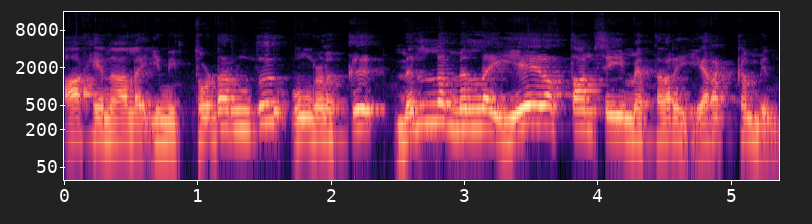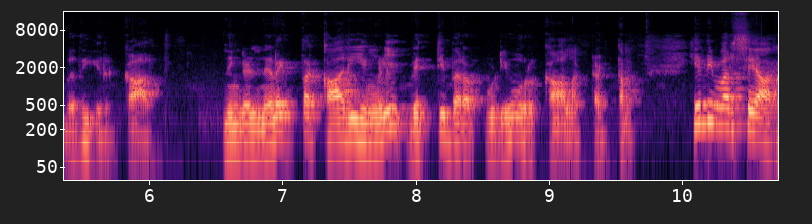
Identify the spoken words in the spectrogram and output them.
ஆகையினால இனி தொடர்ந்து உங்களுக்கு மெல்ல மெல்ல ஏறத்தான் செய்யுமே தவிர இறக்கம் என்பது இருக்காது. நீங்கள் நினைத்த காரியங்களில் வெற்றி பெறக்கூடிய ஒரு காலகட்டம். இனி வரிசையாக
